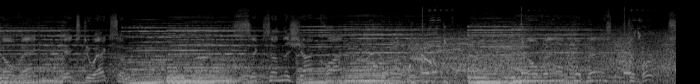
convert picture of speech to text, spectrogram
Novak gets to Exum. Six on the shot clock. Novak the pass to Burks.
